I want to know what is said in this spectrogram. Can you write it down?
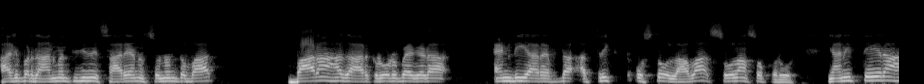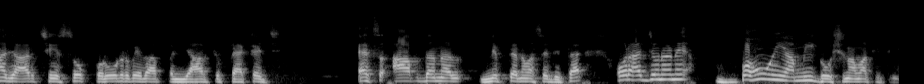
ਅੱਜ ਪ੍ਰਧਾਨ ਮੰਤਰੀ ਜੀ ਨੇ ਸਾਰਿਆਂ ਨੂੰ ਸੁਣਨ ਤੋਂ ਬਾਅਦ 12000 ਕਰੋੜ ਰੁਪਏ ਜਿਹੜਾ ਐਨਡੀਆਰਐਫ ਦਾ ਅਤਿਰਿਕਤ ਉਸ ਤੋਂ ਇਲਾਵਾ 1600 ਕਰੋੜ ਯਾਨੀ 13600 ਕਰੋੜ ਰੁਪਏ ਦਾ ਪੰਜਾਬ 'ਚ ਪੈਕੇਜ ਇਸ ਆਪਦਾ ਨਾਲ ਨਿਪਟਣ ਵਾਸਤੇ ਦਿੱਤਾ ਔਰ ਅੱਜ ਉਹਨਾਂ ਨੇ ਬਹੁਆਯਾਮੀ ਘੋਸ਼ਣਾਵਾਂ ਕੀਤੀਆਂ।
